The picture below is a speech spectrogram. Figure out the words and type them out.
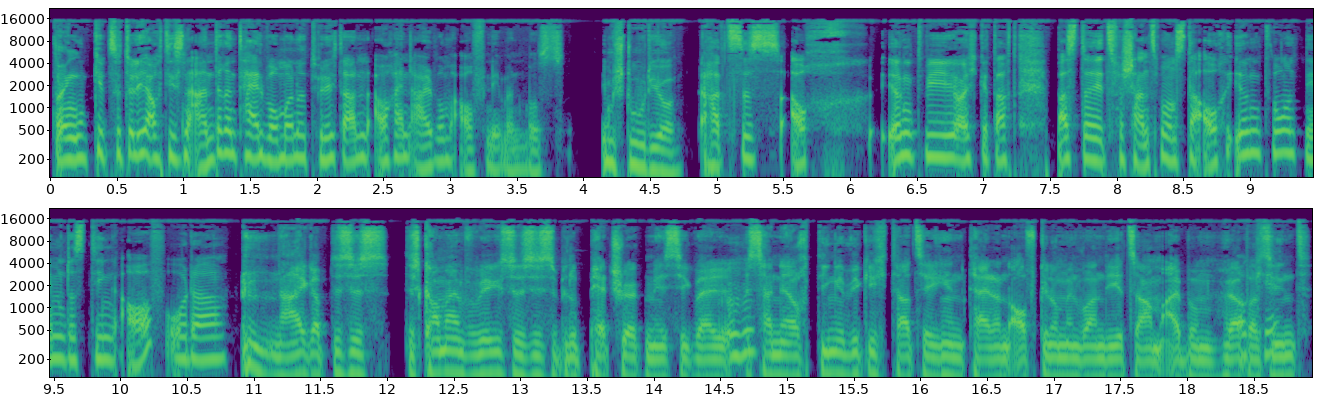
Dann gibt's natürlich auch diesen anderen Teil, wo man natürlich dann auch ein Album aufnehmen muss. Im Studio. Hat's das auch irgendwie euch gedacht, passt da jetzt verschanzen wir uns da auch irgendwo und nehmen das Ding auf oder? Nein, ich glaube, das ist, das kann man einfach wirklich so, es ist ein bisschen Patchwork-mäßig, weil Mhm. es sind ja auch Dinge wirklich tatsächlich in Thailand aufgenommen worden, die jetzt auch am Album hörbar Okay. sind.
